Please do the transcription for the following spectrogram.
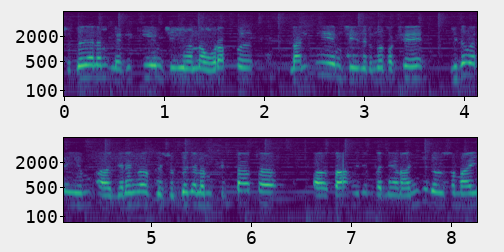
ശുദ്ധജലം ലഭിക്കുകയും ചെയ്യുമെന്ന ഉറപ്പ് നൽകുകയും ചെയ്തിരുന്നു. പക്ഷേ ഇതുവരെയും ജനങ്ങൾക്ക് ശുദ്ധജലം കിട്ടാത്ത സാഹചര്യം തന്നെയാണ്. അഞ്ചു ദിവസമായി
